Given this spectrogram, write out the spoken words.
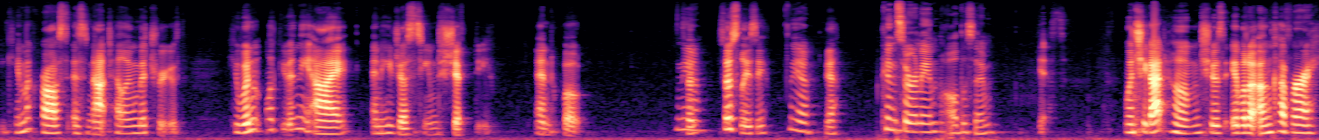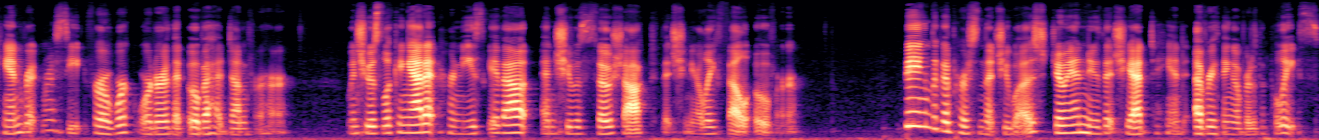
he came across as not telling the truth. He wouldn't look you in the eye, and he just seemed shifty. End quote. So, Yeah, so sleazy. yeah, yeah. Concerning, all the same. Yes. When she got home, she was able to uncover a handwritten receipt for a work order that Oba had done for her. When she was looking at it, her knees gave out, and she was so shocked that she nearly fell over. Being the good person that she was, Joanne knew that she had to hand everything over to the police.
